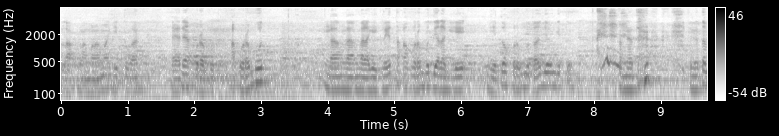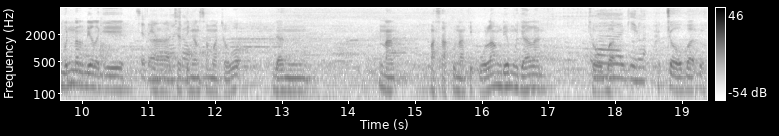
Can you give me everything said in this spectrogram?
la- lama-lama gitu kan. Akhirnya aku rebut aku rebut. Nggak nggak nggak lagi geletak aku rebut dia lagi gitu aku rebut aja gitu. Ternyata ternyata bener dia lagi Chattingan eh, sama chattingan sama cowok. Dan na- pas aku nanti pulang dia mau jalan. Coba. Wah, gila. Coba tuh.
